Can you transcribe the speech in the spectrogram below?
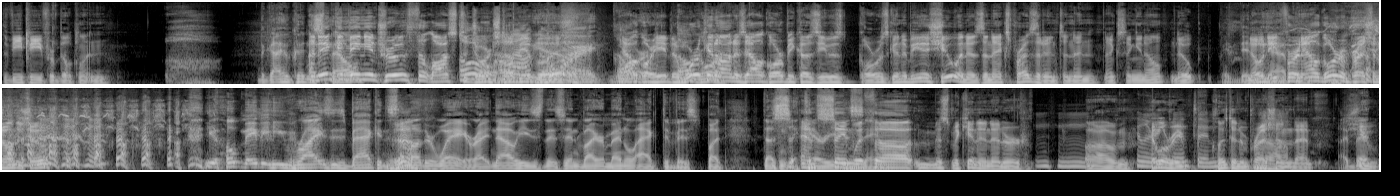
the VP for Bill Clinton. The guy who couldn't An spell. inconvenient truth that lost to Oh, George Al W. Gore. Bush. Right. Al Gore. He had been Al working Gore. on his Al Gore because he was Gore was going to be a shoe in as the next president, and then next thing you know, nope, no need for an. Al Gore impression on the show. you hope maybe he rises back in some Yeah. other way. Right now, he's this environmental activist, but doesn't and carry same the with same. uh, Miss McKinnon and her um, Hillary Hillary, Clinton. Clinton. impression that she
